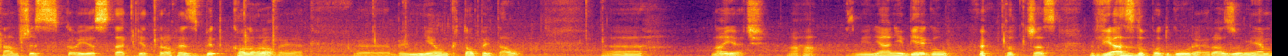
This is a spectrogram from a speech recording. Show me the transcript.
Tam wszystko jest takie trochę zbyt kolorowe, jak e, mnie kto pytał. E, No jedź. Aha, zmienianie biegów podczas wjazdu pod górę. Rozumiem,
